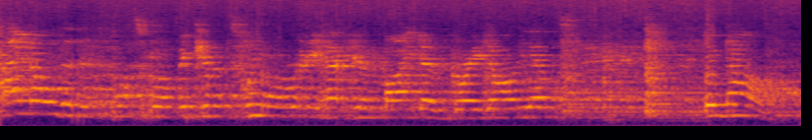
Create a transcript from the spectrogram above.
I know that it's possible because we already have you in mind as a great audience. But now,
